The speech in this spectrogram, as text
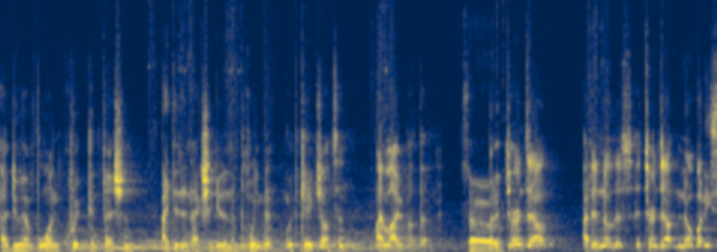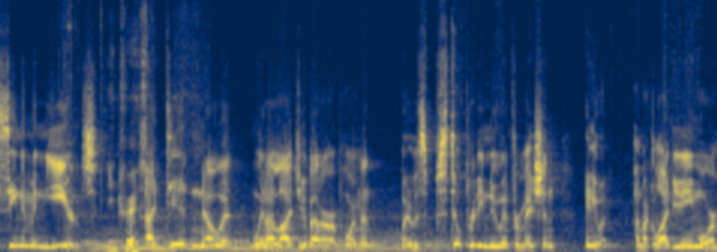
I do have one quick confession. I didn't actually get an appointment with Cave Johnson. I lied about that. So, But it turns out, I didn't know this, it turns out nobody's seen him in years. interesting. I did know it when I lied to you about our appointment, but it was still pretty new information. Anyway, I'm not gonna lie to you anymore.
